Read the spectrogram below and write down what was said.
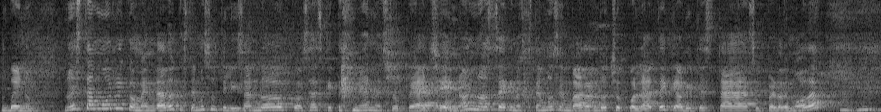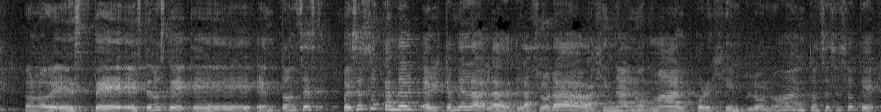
Bueno, no está muy recomendado que estemos utilizando cosas que cambian nuestro pH, ¿no? No sé, que nos estemos embarrando chocolate, que ahorita está súper de moda, con lo de este, este nos que, que, entonces, pues eso cambia, el, cambia la, la, flora vaginal normal, por ejemplo, ¿no? Entonces eso que,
